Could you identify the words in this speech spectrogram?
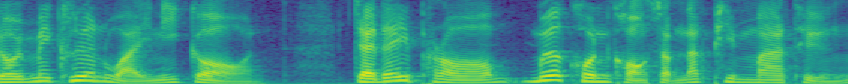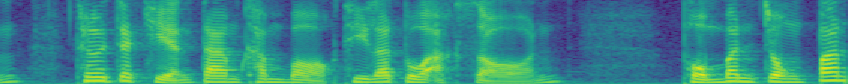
โดยไม่เคลื่อนไหวนี้ก่อน จะได้พร้อมเมื่อคนของสำนักพิมพ์มาถึง เธอจะเขียนตามคำบอกทีละตัวอักษร ผมบรรจงปั้น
